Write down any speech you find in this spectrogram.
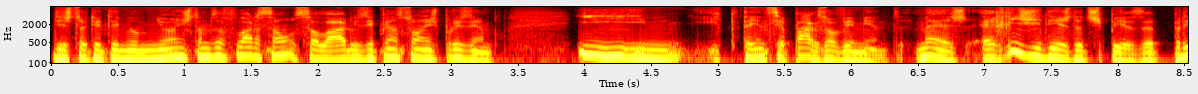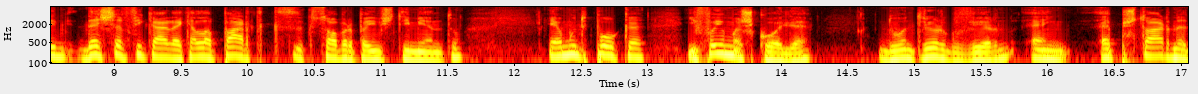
destes 80 mil milhões, estamos a falar, são salários e pensões, por exemplo e, e, que têm de ser pagos, obviamente, mas a rigidez da despesa deixa ficar aquela parte que, que sobra para investimento é muito pouca. E foi uma escolha do anterior governo em apostar na,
